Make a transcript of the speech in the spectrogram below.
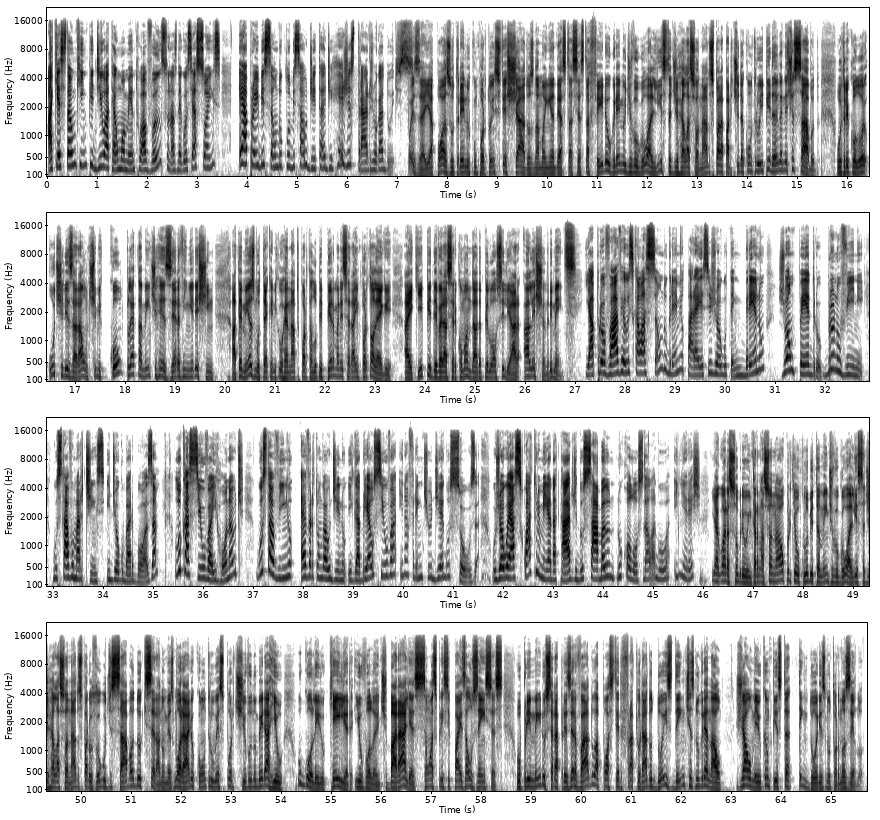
A questão que impediu até o momento o avanço nas negociações é a proibição do clube saudita de registrar jogadores. Pois é, e após o treino com portões fechados na manhã desta sexta-feira, o Grêmio divulgou a lista de relacionados para a partida contra o Ipiranga neste sábado. O tricolor utilizará um time completamente reserva em Erechim. Até mesmo o técnico Renato Portaluppi permanecerá em Porto Alegre. A equipe deverá ser comandada pelo auxiliar Alexandre Mendes. E a provável escalação do Grêmio para esse jogo tem Breno, João Pedro, Bruno Vini, Gustavo Martins e Diogo Barbosa, Lucas Silva e Ronald, Gustavinho, Everton Galdino e Gabriel Silva e na frente o Diego Souza. O jogo é às quatro e meia da tarde do sábado no Colosso da Lagoa, em Erechim. E agora sobre o Internacional, porque o clube também divulgou a lista de relacionados para o jogo de sábado, que será no mesmo horário contra o Esportivo no Beira-Rio. O goleiro Kehler e o volante Baralhas são as principais ausências. O primeiro será preservado após ter fraturado dois dentes no Grenal. Já o meio-campista tem dores no tornozelo.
